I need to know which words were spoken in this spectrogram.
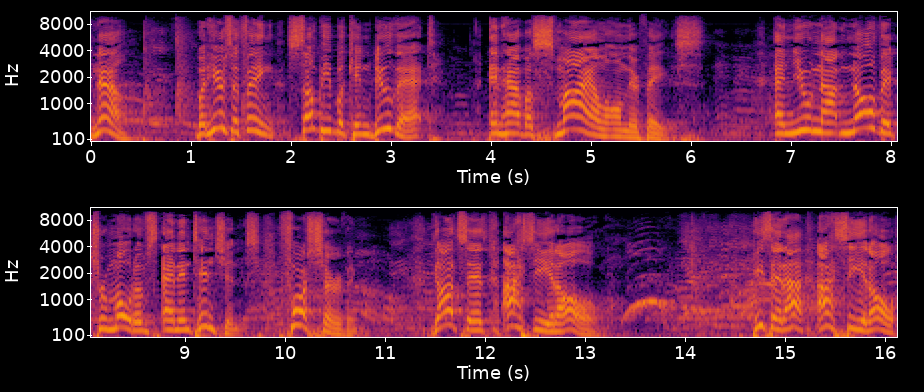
Now, but here's the thing some people can do that and have a smile on their face, and you not know their true motives and intentions for serving. God says, I see it all. He said, I, I see it all.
